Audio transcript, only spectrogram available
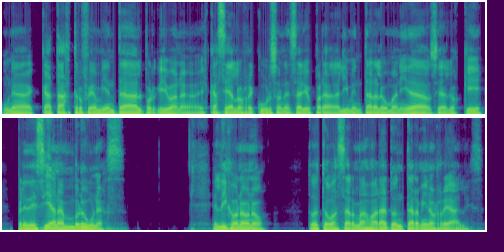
una catástrofe ambiental porque iban a escasear los recursos necesarios para alimentar a la humanidad, o sea, los que predecían hambrunas. Él dijo, no, no, todo esto va a ser más barato en términos reales.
